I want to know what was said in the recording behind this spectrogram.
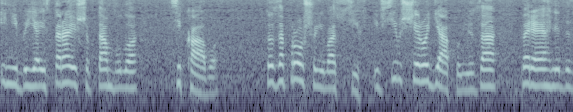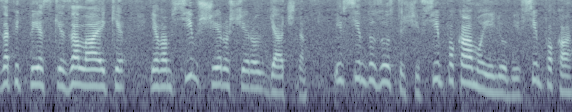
і ніби я і стараюсь, щоб там було цікаво. То запрошую вас всіх і всім щиро дякую за перегляди, за підписки, за лайки. Я вам всім щиро-щиро вдячна. І всім до зустрічі, всім пока, мої любі, всім пока.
